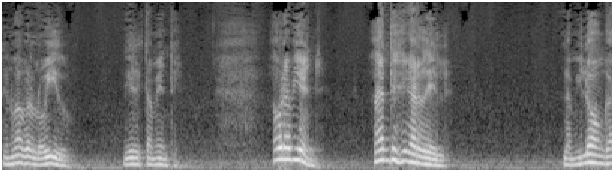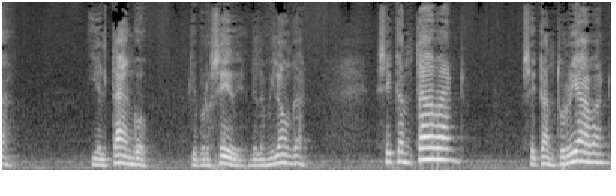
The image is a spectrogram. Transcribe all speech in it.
de no haberlo oído directamente. Ahora bien, antes de Gardel, la milonga y el tango que procede de la milonga se cantaban, se canturreaban,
